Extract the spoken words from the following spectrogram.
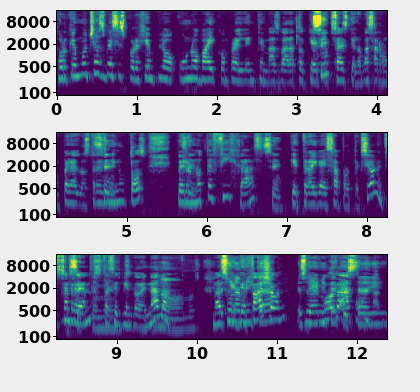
porque muchas veces, por ejemplo, uno va y compra el lente más barato que hay, Sí. sabes que lo vas a romper a los tres Sí. minutos, pero Sí. no te fijas que traiga esa protección. Entonces, en realidad no te está sirviendo de nada. No, no. Más Es que una de mica- fashion, es una de moda. que está ahí.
